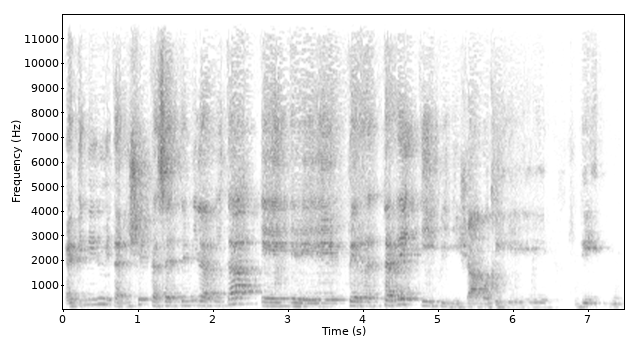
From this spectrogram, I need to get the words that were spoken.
è diminuita di circa 7.000 unità e, e, per tre tipi diciamo, di, di,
